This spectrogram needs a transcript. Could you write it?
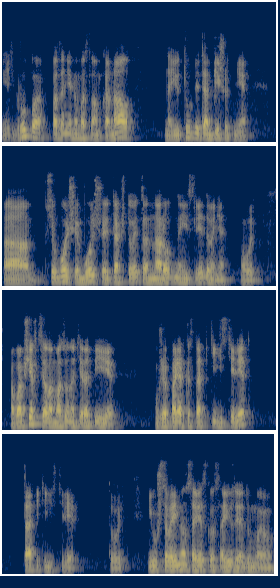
есть группа по озонированным маслам, канал, на ютубе там пишут мне. Все больше и больше, так что это народные исследования. Вот. А вообще в целом озонотерапия уже порядка 150 лет, 150 лет. То есть, и уж со времен Советского Союза, я думаю,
